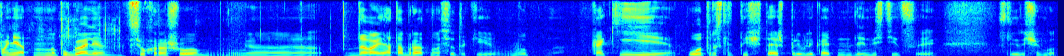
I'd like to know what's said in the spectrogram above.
понятно, напугали, все хорошо. Э, давай от обратного все-таки. Вот какие отрасли ты считаешь привлекательными для инвестиций в следующий год?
